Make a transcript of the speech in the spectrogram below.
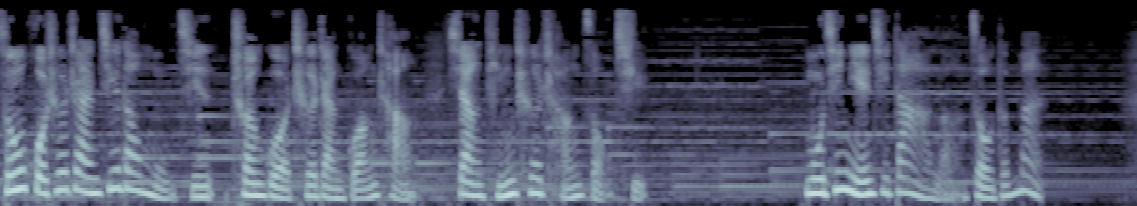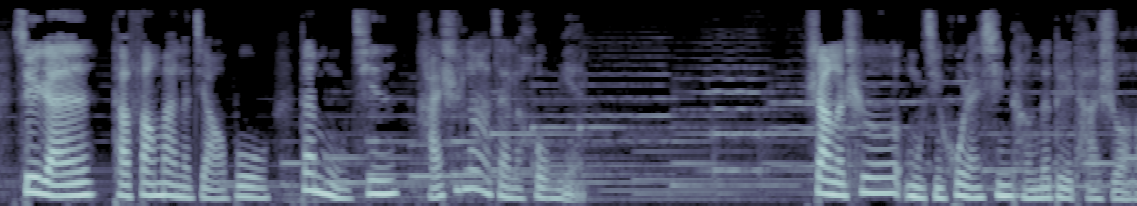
从火车站接到母亲，穿过车站广场，向停车场走去。母亲年纪大了，走得慢。虽然他放慢了脚步，但母亲还是落在了后面。上了车，母亲忽然心疼地对他说：“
